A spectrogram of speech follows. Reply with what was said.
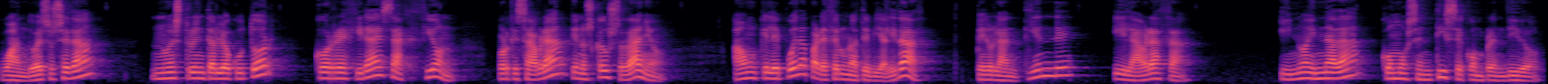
Cuando eso se da, nuestro interlocutor corregirá esa acción, porque sabrá que nos causa daño, aunque le pueda parecer una trivialidad pero la entiende y la abraza. Y no hay nada como sentirse comprendido.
